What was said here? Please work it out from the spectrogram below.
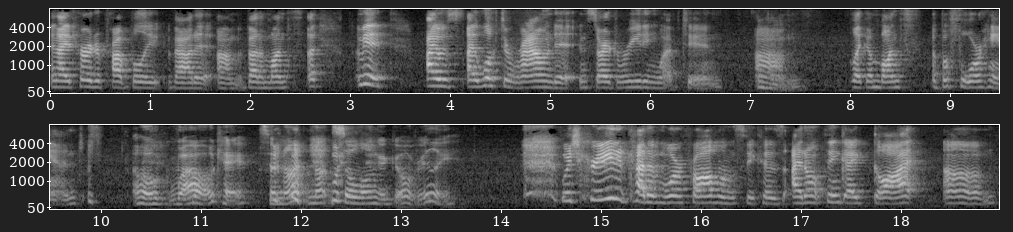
and I'd heard it probably about it um, about a month. Uh, I mean, I was I looked around it and started reading webtoon um, mm-hmm. like a month beforehand. Oh wow! Okay, so not not so long ago, really. Which created kind of more problems because I don't think I got um,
